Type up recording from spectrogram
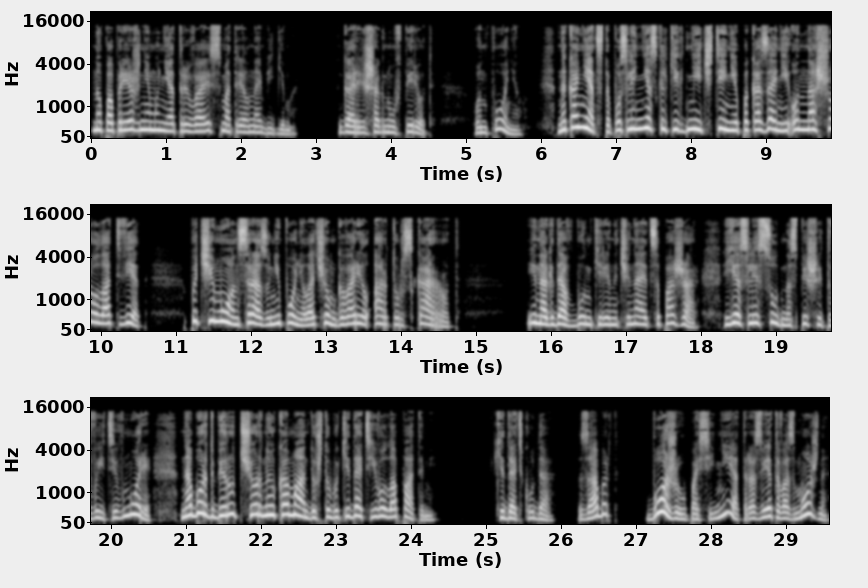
но по-прежнему, не отрываясь, смотрел на Бигема. Гарри шагнул вперед. Он понял. Наконец-то, после нескольких дней чтения показаний, он нашел ответ. Почему он сразу не понял, о чем говорил Артур Скаррот? Иногда в бункере начинается пожар. Если судно спешит выйти в море, на борт берут черную команду, чтобы кидать его лопатами. Кидать куда? За борт? Боже упаси, нет, разве это возможно?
